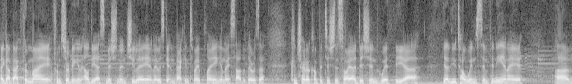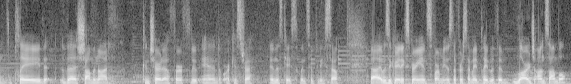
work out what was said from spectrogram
I got back from my from serving an LDS mission in Chile, and I was getting back into my playing, and I saw that there was a concerto competition, so I auditioned with the uh, yeah the Utah Wind Symphony, and I um, played the Chaminade concerto for flute and orchestra. In this case, Wind Symphony. So uh, it was a great experience for me. It was the first time I'd played with a large ensemble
